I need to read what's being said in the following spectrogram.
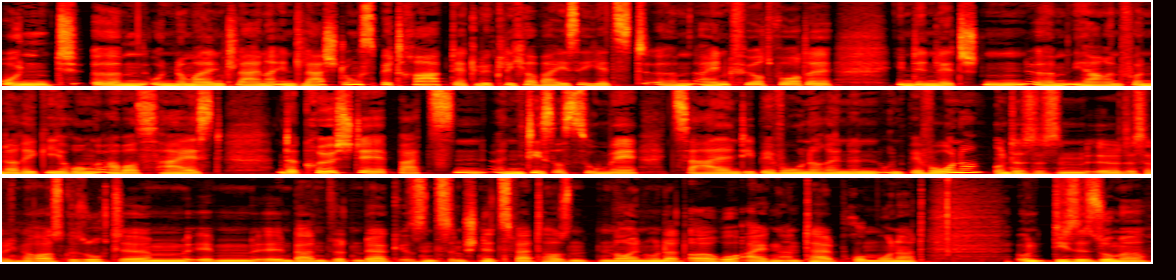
und, ähm, und nochmal ein kleiner Entlastungsbetrag, der glücklicherweise jetzt ähm, eingeführt wurde in den letzten ähm, Jahren von der Regierung. Aber es das heißt, der größte Batzen an dieser Summe zahlen die Bewohnerinnen und Bewohner. Und das ist, ein, äh, das habe ich mir rausgesucht, ähm, im, in Baden-Württemberg sind es im Schnitt 2.900 Euro Eigenanteil pro Monat. Und diese Summe,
